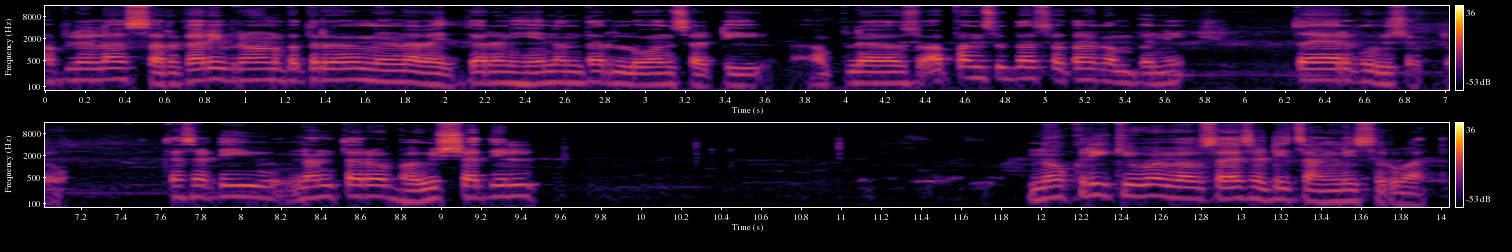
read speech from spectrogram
आपल्याला सरकारी प्रमाणपत्र मिळणार आहेत. कारण हे नंतर लोनसाठी आपल्याला आपण सुद्धा स्वतः कंपनी तयार करू शकतो. त्यासाठी नंतर भविष्यातील नोकरी किंवा व्यवसायासाठी चांगली सुरुवात.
